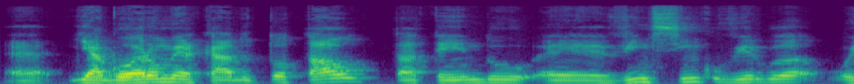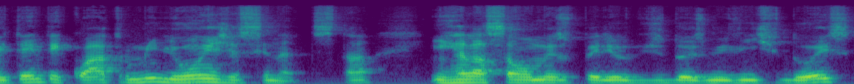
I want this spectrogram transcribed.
É, e agora o mercado total está tendo é, 25,84 milhões de assinantes. Tá? Em relação ao mesmo período de 2022,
